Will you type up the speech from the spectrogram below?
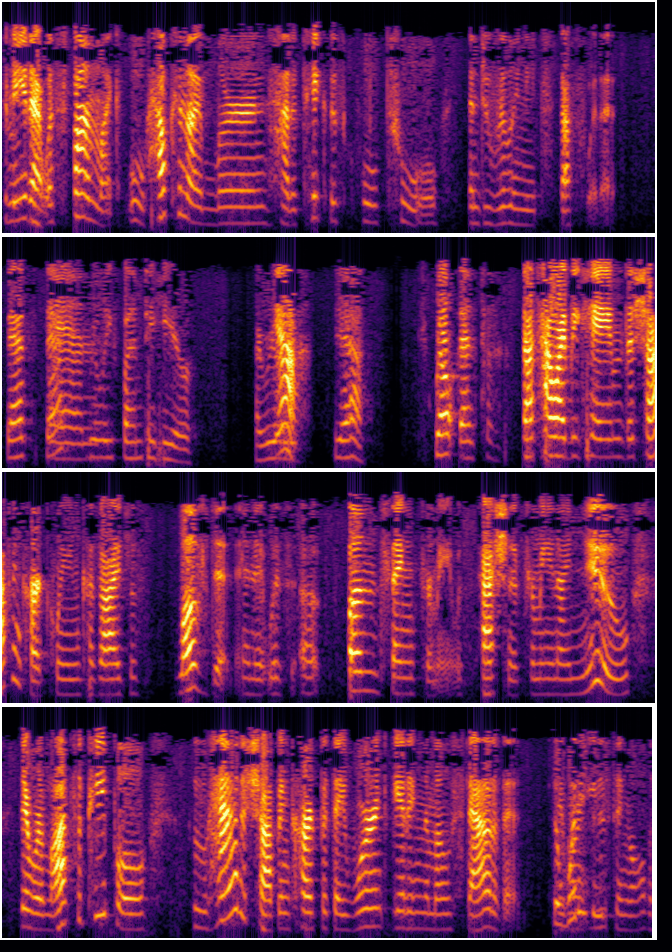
to me that was fun. Like, ooh, how can I learn how to take this cool tool and do really neat stuff with it? That's that's and, really fun to hear. I really, yeah, yeah. Well, that's that's how I became the shopping cart queen because I just loved it and it was a fun thing for me. It was passionate for me, and I knew there were lots of people who had a shopping cart, but they weren't getting the most out of it. So they what weren't you, using all the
